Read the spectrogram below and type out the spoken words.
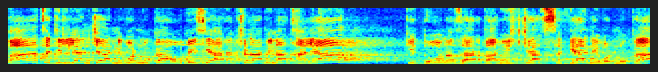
पाच जिल्ह्यांच्या निवडणुका ओबीसी आरक्षणाविना झाल्या की दोन हजार बावीसच्या सगळ्या निवडणुका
